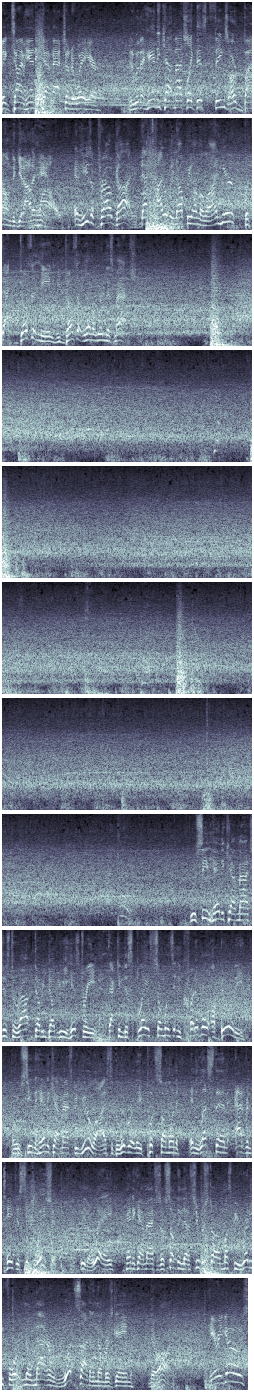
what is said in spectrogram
Big-time handicap match underway here. And with a handicap match like this, things are bound to get out of hand. And he's a proud guy. That title may not be on the line here, but that doesn't mean he doesn't want to win this match. We've seen handicap matches throughout WWE history that can display someone's incredible ability. And we've seen the handicap match be utilized to deliberately put someone in less than advantageous situation. Either way, handicap matches are something that a superstar must be ready for no matter what side of the numbers game they're on. Here he goes.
